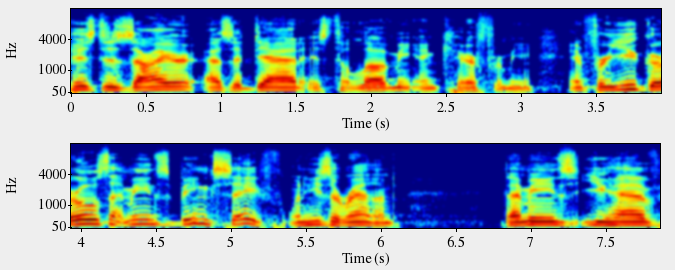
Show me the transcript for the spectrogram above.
His desire as a dad is to love me and care for me. And for you girls, that means being safe when he's around. That means you have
